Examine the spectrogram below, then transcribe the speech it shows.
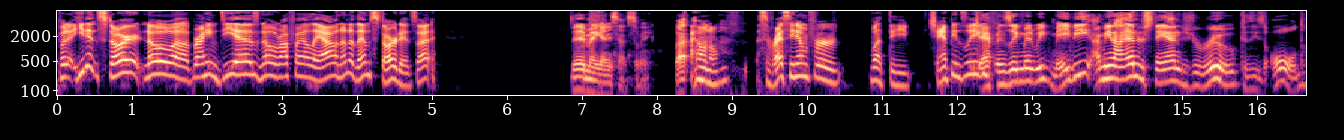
But he didn't start. No uh, Brahim Diaz, no Rafael Leao. None of them started. So I, It didn't make any sense to me. But I don't know. It's resting him for what the Champions League? Champions League midweek, maybe. I mean, I understand Giroud because he's old,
